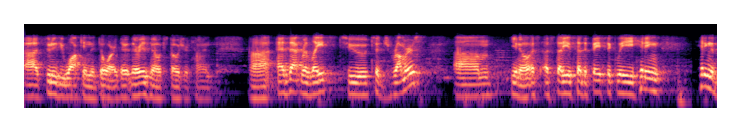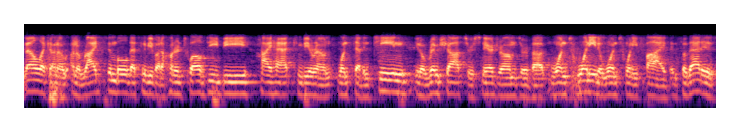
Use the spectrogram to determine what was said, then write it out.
uh, as soon as you walk in the door. There, there is no exposure time. Uh, as that relates to to drummers, um, you know, a, a study has said that basically hitting hitting the bell like on a on a ride cymbal that's going to be about 112 dB. Hi hat can be around 117. You know, rim shots or snare drums are about 120 to 125, and so that is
